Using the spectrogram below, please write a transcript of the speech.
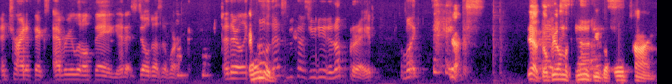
and try to fix every little thing, and it still doesn't work. And they're like, And "Oh, that's because you need an upgrade." I'm like, "Thanks." Yeah, they'll be on the phone with you the whole time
